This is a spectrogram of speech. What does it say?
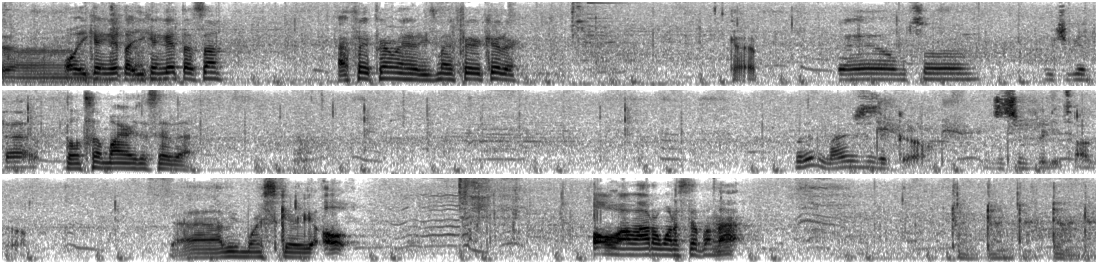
Um, Oh, you can't get that. You can't get that, son. I play Pyramid Head. He's my favorite killer. Cap. Damn, son. Where'd you get that? Don't tell Myers I said that. What if mine is a girl? Just a pretty tall girl. Uh, that'd be more scary. Oh. Oh, I I don't want to step on that. Dun, dun, dun, dun, dun,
